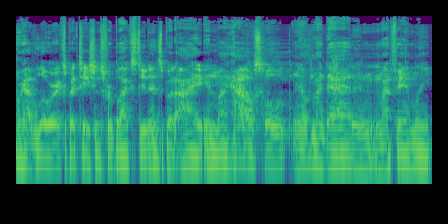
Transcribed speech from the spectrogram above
or have lower expectations for black students, but I, in my household, you know, with my dad and my family,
